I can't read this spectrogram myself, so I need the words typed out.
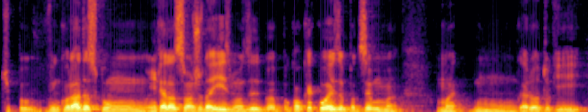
tipo vinculadas com em relação ao judaísmo, às vezes, qualquer coisa, pode ser uma, uma, um garoto que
